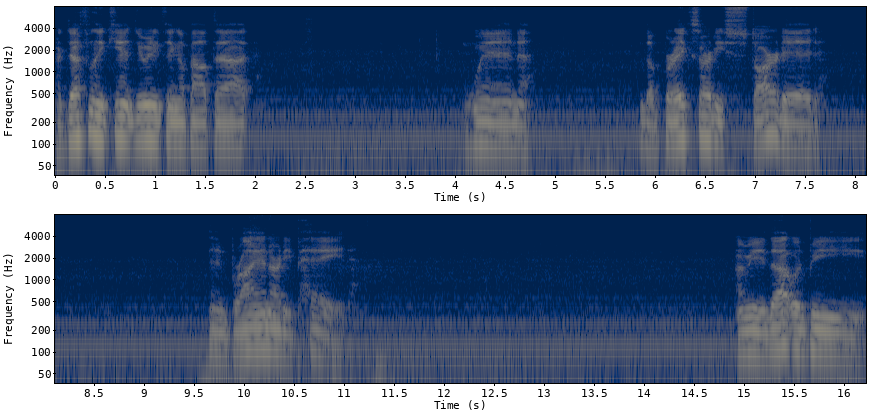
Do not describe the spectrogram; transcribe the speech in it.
I definitely can't do anything about that when the breaks already started and Brian already paid. I mean, that would be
